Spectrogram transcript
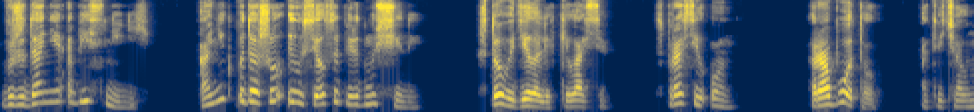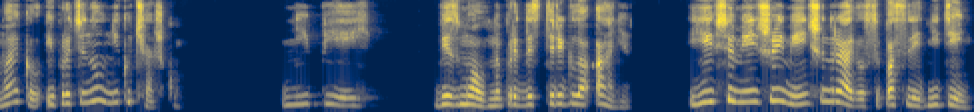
в ожидании объяснений. А Ник подошел и уселся перед мужчиной что вы делали в Келасе?» — спросил он. «Работал», — отвечал Майкл и протянул Нику чашку. «Не пей», — безмолвно предостерегла Аня. Ей все меньше и меньше нравился последний день.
